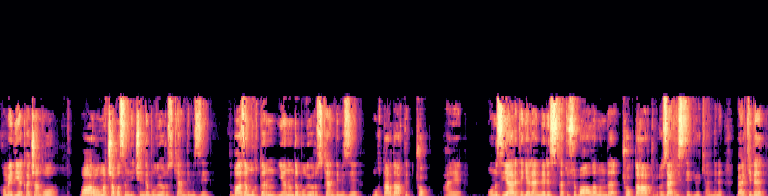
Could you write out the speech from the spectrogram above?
komediye kaçan o var olma çabasının içinde buluyoruz kendimizi. Bazen muhtarın yanında buluyoruz kendimizi. Muhtar da artık çok hani onu ziyarete gelenlerin statüsü bağlamında çok daha artık özel hissediyor kendini. Belki de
